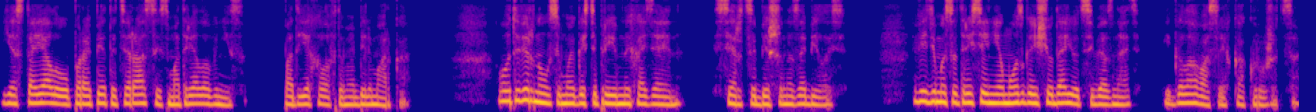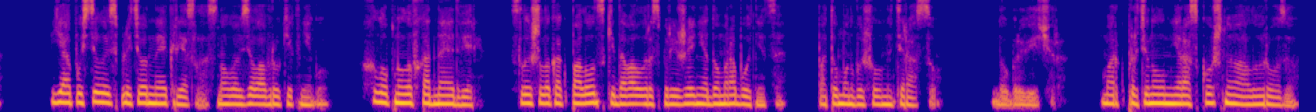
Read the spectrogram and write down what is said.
Я стояла у парапета террасы и смотрела вниз. Подъехал автомобиль Марка. Вот и вернулся мой гостеприимный хозяин. Сердце бешено забилось. Видимо, сотрясение мозга еще дает себя знать, и голова слегка кружится. Я опустилась в сплетённое кресло, снова взяла в руки книгу. Хлопнула входная дверь. Слышала, как Полонский давал распоряжение домработнице. Потом он вышел на террасу. «Добрый вечер». Марк протянул мне роскошную алую розу.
